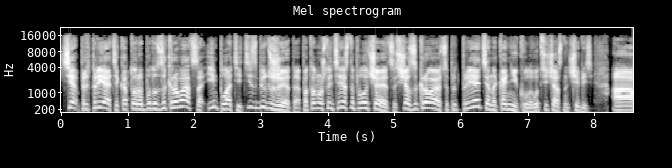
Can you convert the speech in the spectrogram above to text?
те предприятия, которые будут закрываться, им платить из бюджета. Потому что интересно получается, сейчас закрываются предприятия на каникулы, вот сейчас начались, а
